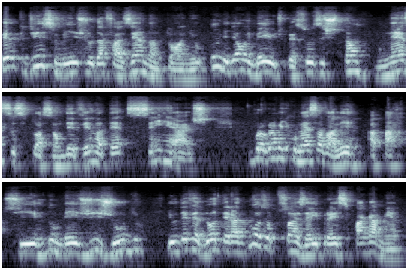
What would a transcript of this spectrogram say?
Pelo que disse o ministro da Fazenda, Antônio, um milhão e meio de pessoas estão nessa situação, devendo até 100 reais. O programa ele começa a valer a partir do mês de julho e o devedor terá duas opções aí para esse pagamento.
